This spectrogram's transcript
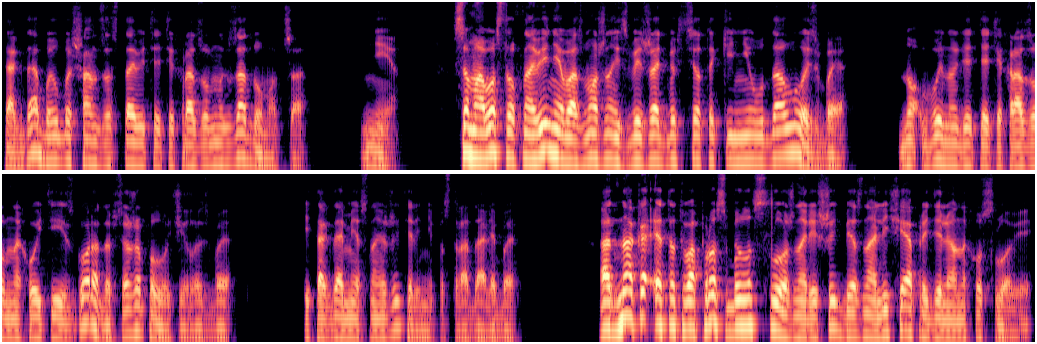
тогда был бы шанс заставить этих разумных задуматься. Нет. Самого столкновения, возможно, избежать бы все-таки не удалось бы, но вынудить этих разумных уйти из города все же получилось бы. И тогда местные жители не пострадали бы. Однако этот вопрос было сложно решить без наличия определенных условий.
